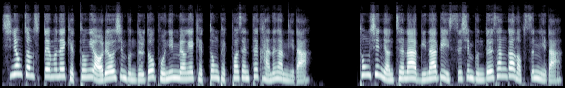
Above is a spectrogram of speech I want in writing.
신용점수 때문에 개통이 어려우신 분들도 본인 명의 개통 100% 가능합니다. 통신 연체나 미납이 있으신 분들 상관없습니다.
